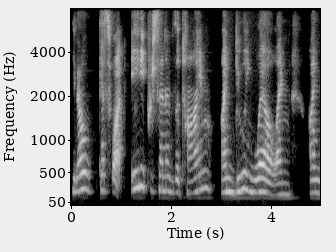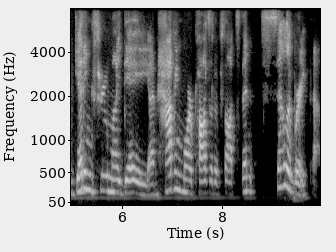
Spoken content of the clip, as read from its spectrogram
you know, guess what? 80% of the time I'm doing well. I'm I'm getting through my day. I'm having more positive thoughts. Then celebrate that.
